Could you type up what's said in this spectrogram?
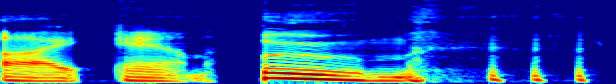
I am. Boom.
